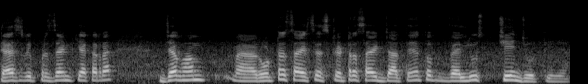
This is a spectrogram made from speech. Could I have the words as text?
डैश रिप्रेजेंट क्या कर रहा है? जब हम रोटर साइड से स्टेटर साइड जाते हैं तो वैल्यूज़ चेंज होती हैं।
